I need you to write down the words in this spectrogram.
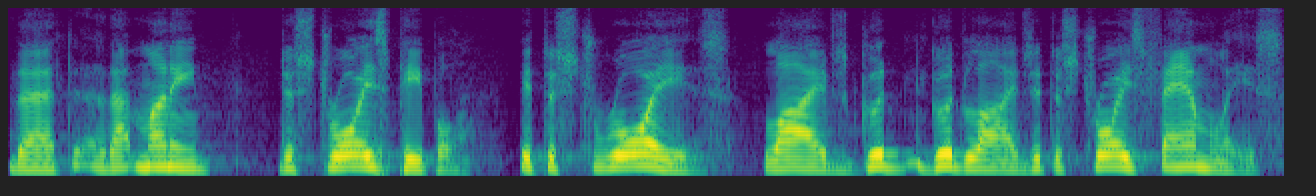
that uh, that money destroys people. It destroys lives, good good lives. It destroys families.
